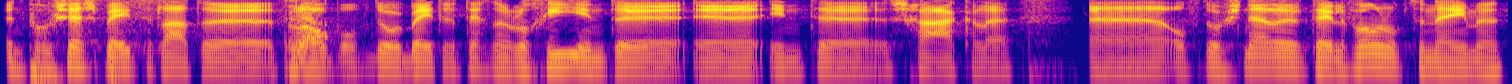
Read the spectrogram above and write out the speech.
een proces beter te laten verlopen of door betere technologie in te, eh, in te schakelen eh, of door sneller de telefoon op te nemen,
